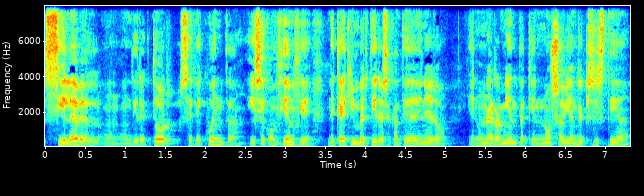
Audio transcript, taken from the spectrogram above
C-level, un, un, director, se dé cuenta y se conciencie de que hay que invertir esa cantidad de dinero en una herramienta que no sabían que existía,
